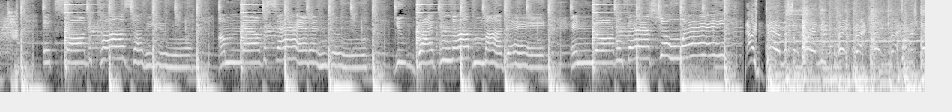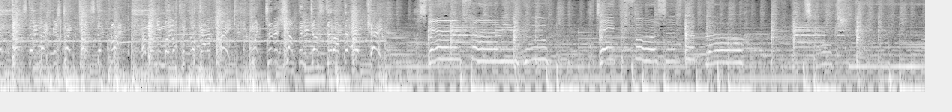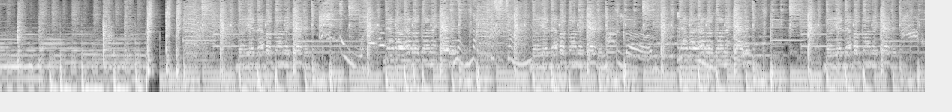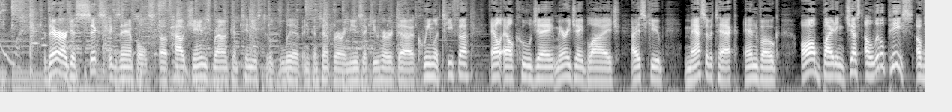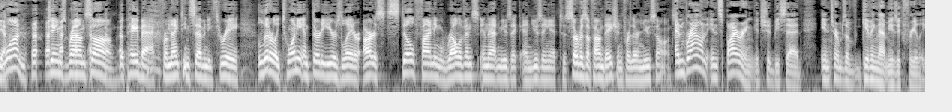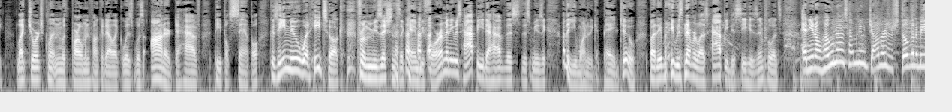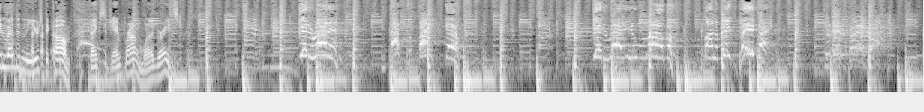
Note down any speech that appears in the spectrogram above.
There are just six examples of how James Brown continues to live in contemporary music. You heard uh, Queen Latifah, LL Cool J, Mary J. Blige, Ice Cube, Massive Attack, En Vogue, all biting just a little piece of one James Brown song, The Payback from 1973. Literally 20 and 30 years later, artists still finding relevance in that music and using it to serve as a foundation for their new songs. And Brown inspiring, it should be said, in terms of giving that music freely. Like George Clinton with Parliament Funkadelic, was was honored to have people sample because he knew what he took from the musicians that came before him, and he was happy to have this this music. I think he wanted to get paid too, but he, but he was never less happy to see his influence. And you know, who knows how many genres are still going to be invented in the years to come, thanks to James Brown, one of the greats. Get ready.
